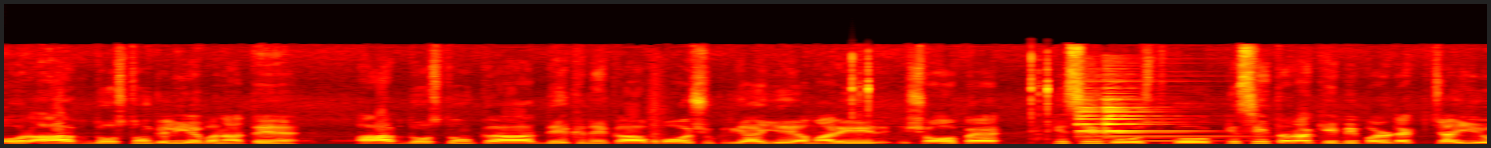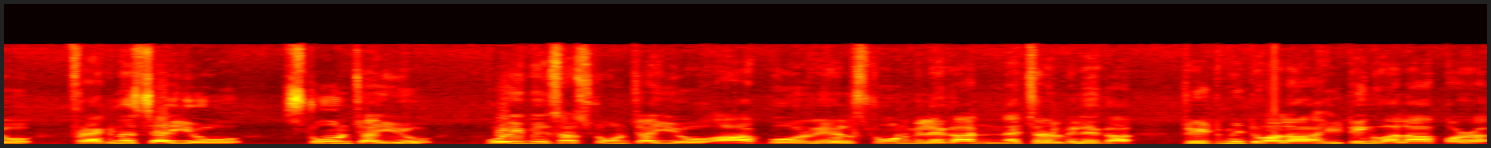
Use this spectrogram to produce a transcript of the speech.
और आप दोस्तों के लिए बनाते हैं। आप दोस्तों का देखने का बहुत शुक्रिया, ये हमारी शॉप है। किसी दोस्त को किसी तरह की भी प्रोडक्ट चाहिए हो फ्रेगनेंस चाहिए हो स्टोन चाहिए हो, कोई भी ऐसा स्टोन चाहिए हो, आपको रियल स्टोन मिलेगा नेचुरल मिलेगा। ट्रीटमेंट वाला हीटिंग वाला, पर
